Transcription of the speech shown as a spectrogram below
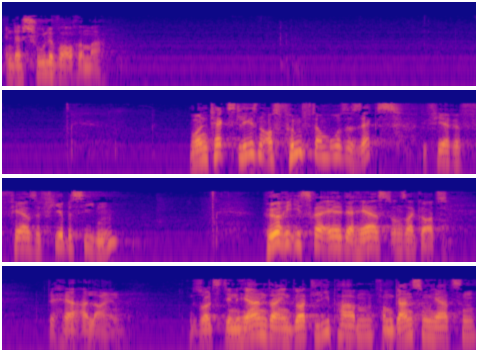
in der Schule, wo auch immer. Wir wollen einen Text lesen aus 5. Mose 6, die Verse 4 bis 7. Höre Israel, der Herr ist unser Gott, der Herr allein. Du sollst den Herrn, deinen Gott, lieb haben, vom ganzen Herzen,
